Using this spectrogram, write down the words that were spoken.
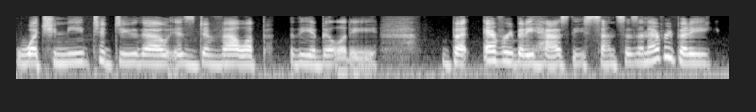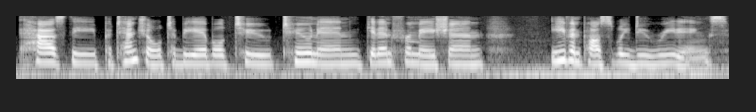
What you need to do, though, is develop the ability but everybody has these senses and everybody has the potential to be able to tune in, get information, even possibly do readings.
